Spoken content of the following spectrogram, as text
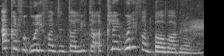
Ek kan vir olifant en Talita 'n klein olifant baba bring.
